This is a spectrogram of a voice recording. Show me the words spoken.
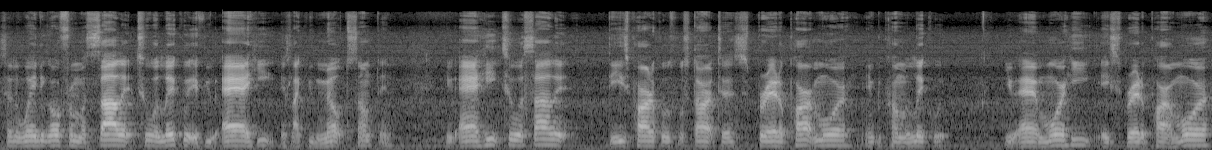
So the way to go from a solid to a liquid, if you add heat, it's like you melt something. You add heat to a solid, these particles will start to spread apart more and become a liquid. You add more heat, they spread apart more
